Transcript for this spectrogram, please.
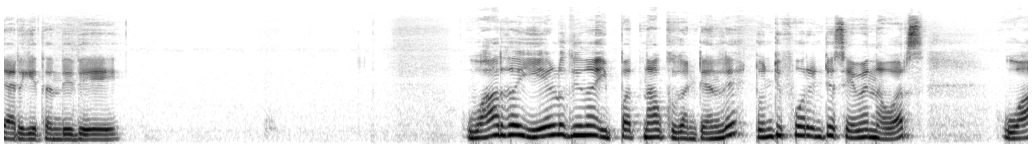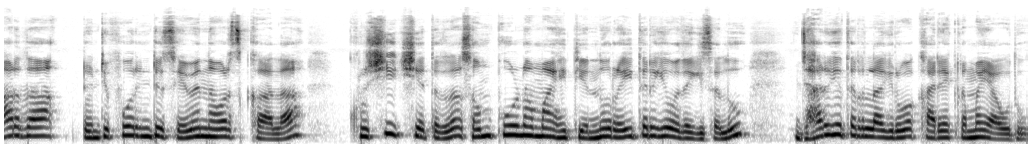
ಜಾರಿಗೆ ತಂದಿದೆ. ವಾರದ ಏಳು ದಿನ ಇಪ್ಪತ್ನಾಲ್ಕು ಗಂಟೆ ಅಂದರೆ twenty four into seven hours ವಾರದ twenty four into seven hours ಕಾಲ ಕೃಷಿ ಕ್ಷೇತ್ರದ ಸಂಪೂರ್ಣ ಮಾಹಿತಿಯನ್ನು ರೈತರಿಗೆ ಒದಗಿಸಲು ಜಾರಿಗೆ ತರಲಾಗಿರುವ ಕಾರ್ಯಕ್ರಮ ಯಾವುದು?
